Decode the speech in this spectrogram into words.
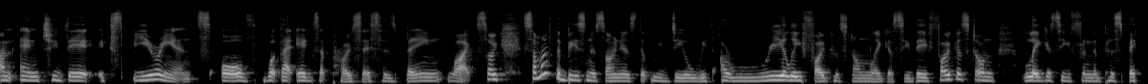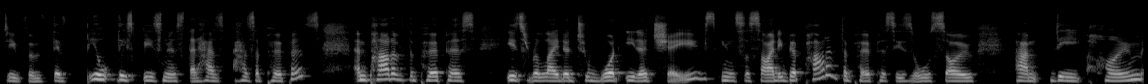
um, and to their experience of what that exit process has been like. So, some of the business owners that we deal with are really focused on legacy. They're focused on legacy from the perspective of they've built this business that has has a purpose, and part of the purpose is related to what it achieves in society, but part of the purpose is also um, the home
